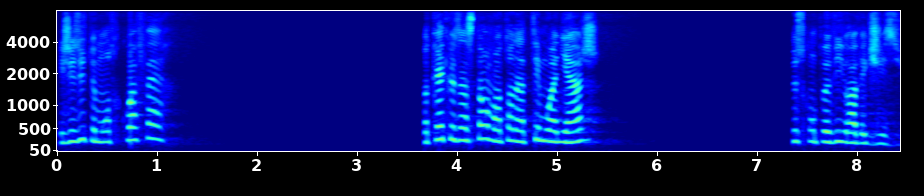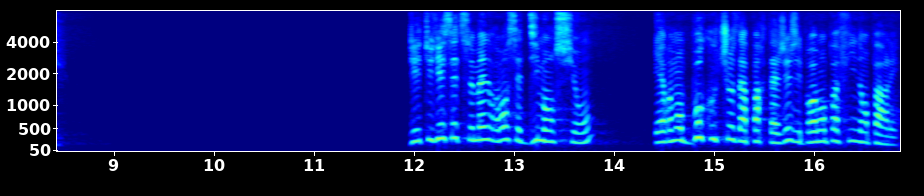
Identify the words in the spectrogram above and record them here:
Et Jésus te montre quoi faire. Dans quelques instants, on va entendre un témoignage de ce qu'on peut vivre avec Jésus. J'ai étudié cette semaine vraiment cette dimension il y a vraiment beaucoup de choses à partager. Je n'ai vraiment pas fini d'en parler.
